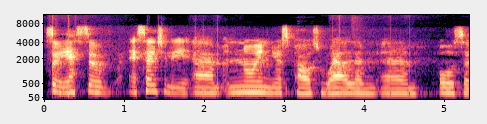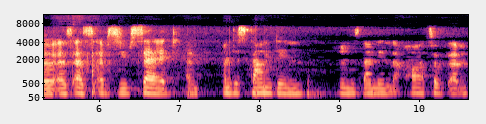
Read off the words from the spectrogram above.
So yes, so essentially, um, knowing your spouse well, and um, also as as as you've said, um, understanding understanding that part of them.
